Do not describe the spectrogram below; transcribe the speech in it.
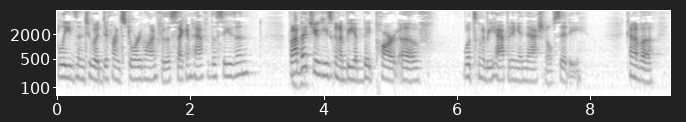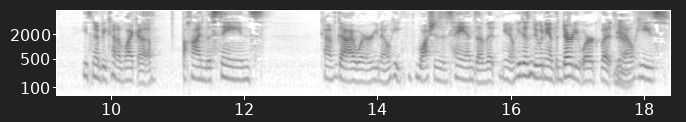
bleeds into a different storyline for the second half of the season. But I mm-hmm. bet you he's going to be a big part of what's going to be happening in National City. Kind of a he's going to be kind of like a behind the scenes kind of guy where you know he washes his hands of it. You know he doesn't do any of the dirty work, but you know he's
